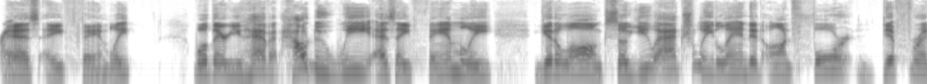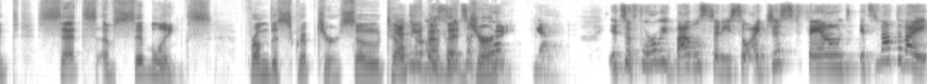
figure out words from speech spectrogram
right. as a family, well there you have it. How do we as a family get along. So you actually landed on four different sets of siblings from the scriptures. So tell That's me about that journey. Four, yeah it's a four week Bible study. So I just found it's not that I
